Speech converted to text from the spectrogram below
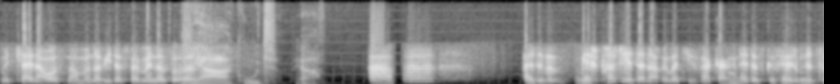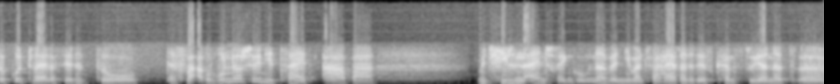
mit kleiner Ausnahme, ne, wie das bei Männern so ist. Ja, gut, ja. Aber, also mir spreche jetzt dann auch über die Vergangenheit. Das gefällt ihm nicht so gut, weil das ja nicht so, das war eine wunderschöne Zeit, aber mit vielen Einschränkungen. Ne? Wenn jemand verheiratet ist, kannst du ja nicht, äh,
